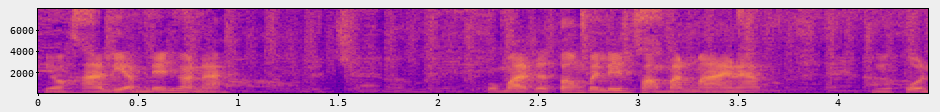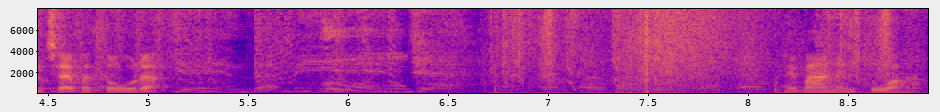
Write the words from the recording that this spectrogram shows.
เดี๋ยวหาเหลี่ยมเล่นก่อนนะ ผมอาจจะต้องไปเล่นฝั่งบ้านไม้นะครับ มีคนใช้ประตูด้วยในบ้านหนึ่งตัวครับ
